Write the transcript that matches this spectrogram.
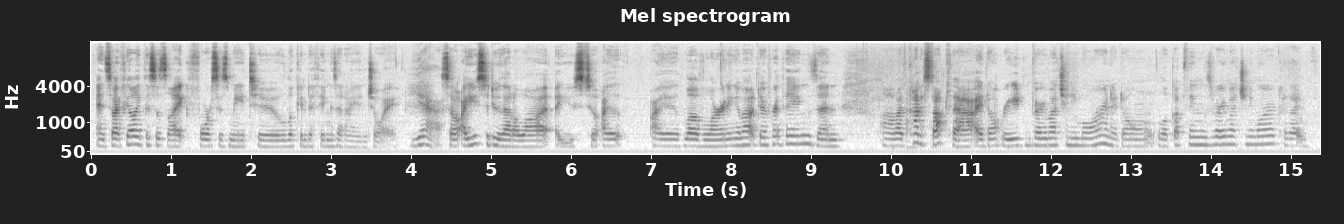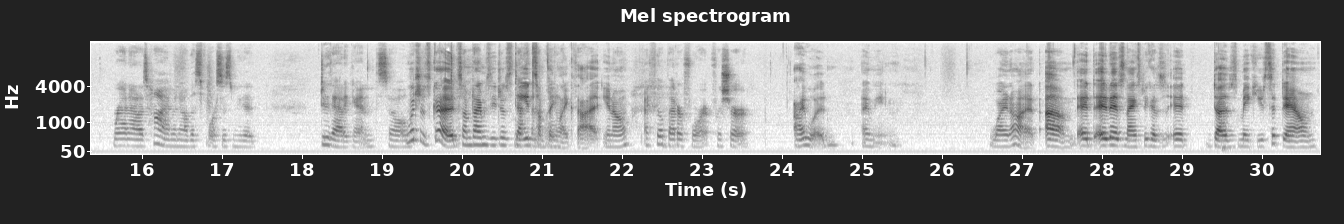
and so I feel like this is like forces me to look into things that I enjoy. Yeah. So I used to do that a lot. I used to I I love learning about different things and um, I've kind of stopped that. I don't read very much anymore and I don't look up things very much anymore because I ran out of time and now this forces me to do that again. So Which is good. Sometimes you just need something like that, you know? I feel better for it for sure. I would. I mean, why not? Um, it, it is nice because it does make you sit down.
